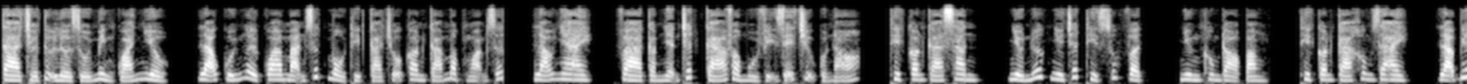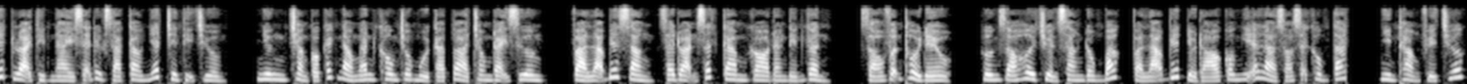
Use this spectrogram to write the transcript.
ta chớ tự lừa dối mình quá nhiều. Lão cúi người qua mạn rứt mẩu thịt cá chỗ con cá mập ngoạm rứt lão nhai và cảm nhận chất cá và mùi vị dễ chịu của nó. Thịt con cá săn, nhiều nước như chất thịt súc vật, nhưng không đỏ bằng. Thịt con cá không dai. Lão biết loại thịt này sẽ được giá cao nhất trên thị trường nhưng chẳng có cách nào ngăn không cho mùi cá tỏa trong đại dương, và lão biết rằng giai đoạn rất cam go đang đến gần. Gió vẫn thổi đều, hướng gió hơi chuyển sang đông bắc, và lão biết điều đó có nghĩa là gió sẽ không tắt. Nhìn thẳng phía trước,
